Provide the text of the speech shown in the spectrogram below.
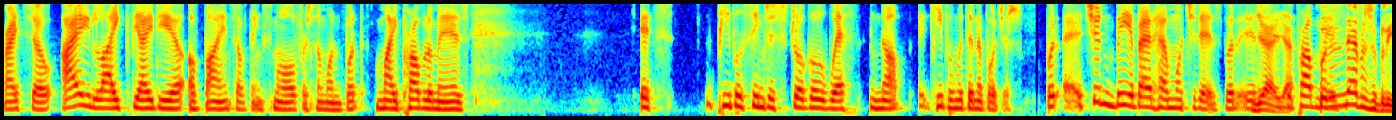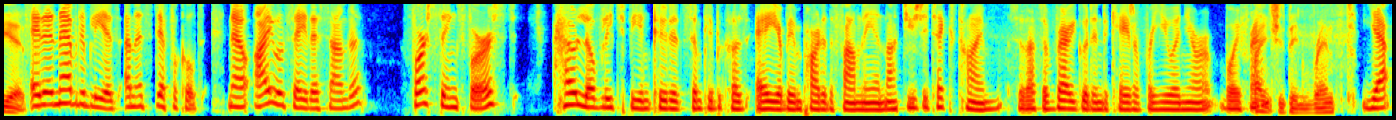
Right. So I like the idea of buying something small for someone, but my problem is it's people seem to struggle with not keeping within a budget. But it shouldn't be about how much it is. But it, yeah, yeah. the problem but is it inevitably is. it inevitably is, and it's difficult. Now, I will say this, Sandra. First things first, how lovely to be included simply because A, you're being part of the family, and that usually takes time. So that's a very good indicator for you and your boyfriend. I think she's been rinsed. Yeah,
